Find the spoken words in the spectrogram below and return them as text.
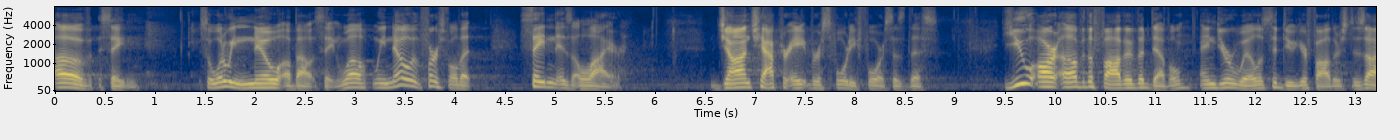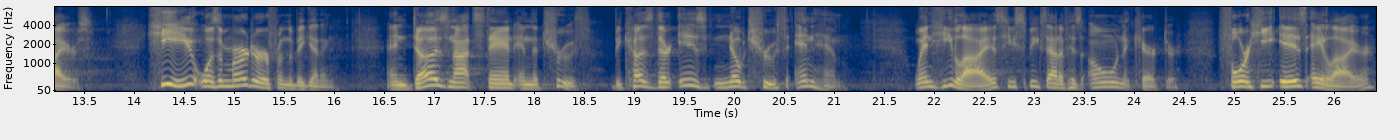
of Satan. So, what do we know about Satan? Well, we know, first of all, that Satan is a liar. John chapter 8, verse 44 says this You are of the father, the devil, and your will is to do your father's desires. He was a murderer from the beginning and does not stand in the truth because there is no truth in him. When he lies, he speaks out of his own character, for he is a liar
